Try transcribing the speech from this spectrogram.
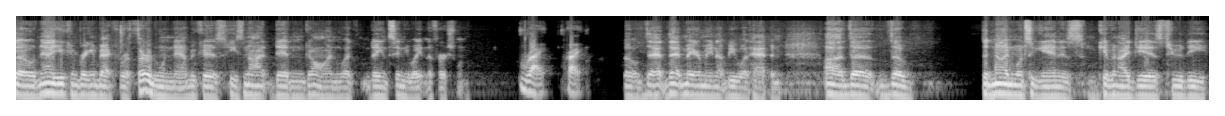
So now you can bring him back for a third one now because he's not dead and gone. What they insinuate in the first one, right? Right. So that that may or may not be what happened. Uh, the the the nun once again is giving ideas to the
